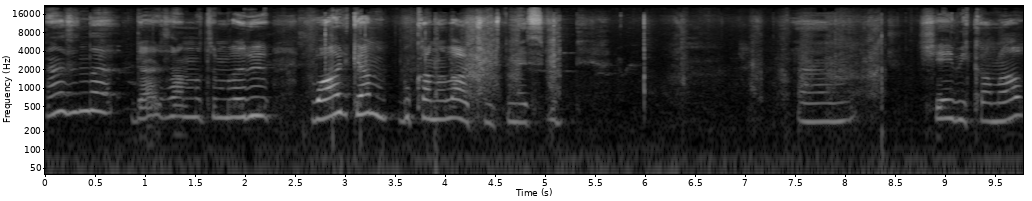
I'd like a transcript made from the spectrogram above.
Ben aslında ders anlatımları varken bu kanalı açmıştım eski. Ee, şey bir kanal.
